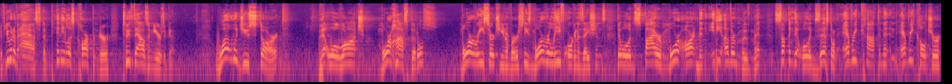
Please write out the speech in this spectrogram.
If you would have asked a penniless carpenter 2,000 years ago, what would you start that will launch more hospitals, more research universities, more relief organizations, that will inspire more art than any other movement, something that will exist on every continent and every culture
